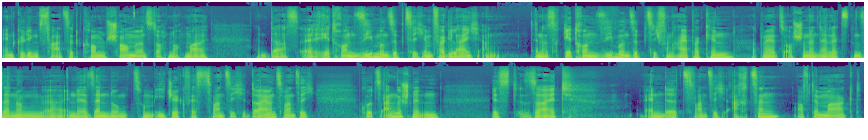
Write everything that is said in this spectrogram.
endgültigen Fazit kommen, schauen wir uns doch nochmal das Retron 77 im Vergleich an. Denn das Retron 77 von Hyperkin hatten wir jetzt auch schon in der letzten Sendung, äh, in der Sendung zum EJAC Fest 2023 kurz angeschnitten, ist seit Ende 2018 auf dem Markt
